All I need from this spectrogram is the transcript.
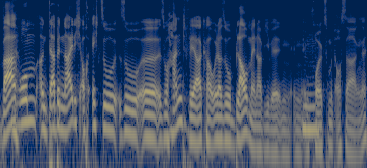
Warum, und da beneide ich auch echt so, so, äh, so Handwerker oder so Blaumänner, wie wir im, im, im Mhm. Volksmund auch sagen, ne?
